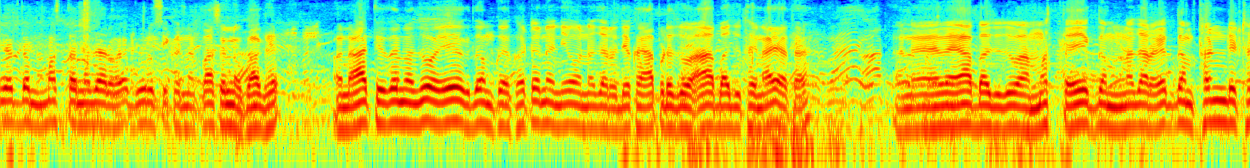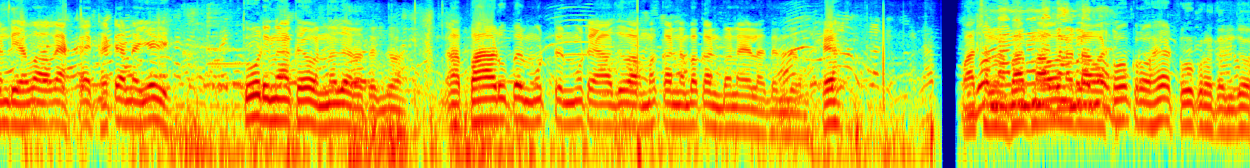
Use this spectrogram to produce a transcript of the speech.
એકદમ મસ્ત નજારો છે ગુરુ શિખરના પાછળનો ભાગ છે. અને આથી તમે જો એકદમ કઈ ઘટે નહીં એવો નજારો દેખાય. આપણે જો આ બાજુ થઈને આવ્યા હતા. અને હવે આ બાજુ જો આ મસ્ત એકદમ નજારો એકદમ ઠંડી ઠંડી હવા હવે કઈ ઘટે નહીં એવી. તોડી નાખે એવો નજારો તમે જો. આ પહાડ ઉપર મોટે મોટે આ જો આ મકાન ને મકાન બનાવેલા તમે જો. હે? પાછળના ભાગમાં આવો ને એટલે આવા ટોકરો હે ટોકરો તમે જો.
